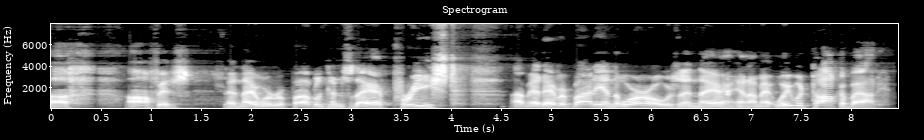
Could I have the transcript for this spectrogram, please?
uh, office, and there were Republicans there, priests. I mean, everybody in the world was in there, and I mean, we would talk about it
